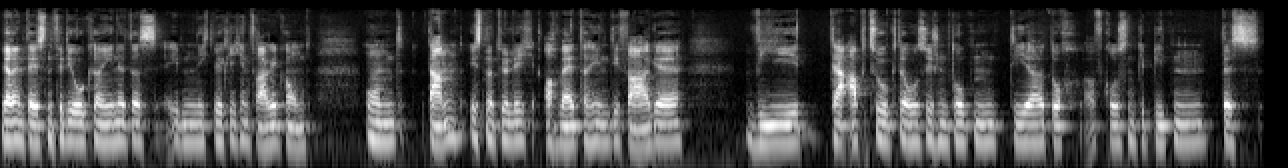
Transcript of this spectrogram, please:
währenddessen für die Ukraine das eben nicht wirklich in Frage kommt. Und dann ist natürlich auch weiterhin die Frage, wie der Abzug der russischen Truppen, die ja doch auf großen Gebieten des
